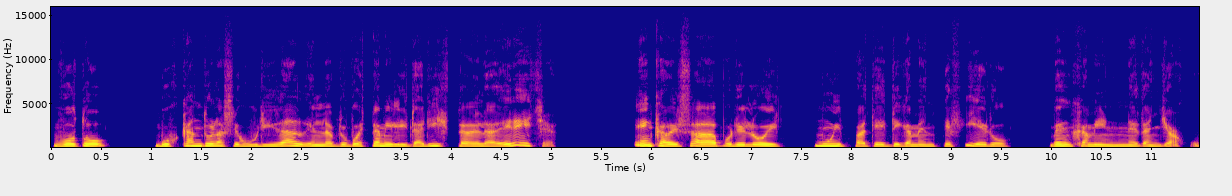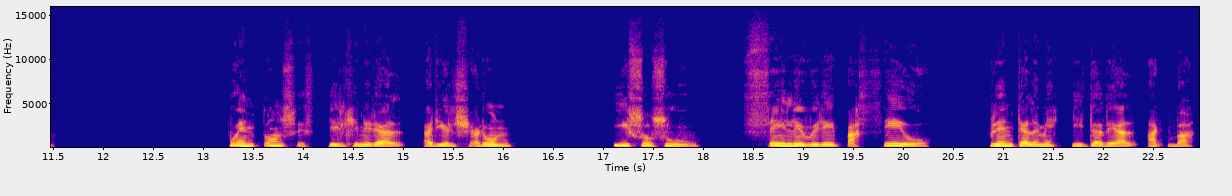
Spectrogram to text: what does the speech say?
votó buscando la seguridad en la propuesta militarista de la derecha, encabezada por el hoy muy patéticamente fiero Benjamín Netanyahu. Fue entonces que el general Ariel Sharon hizo su célebre paseo frente a la mezquita de Al-Aqba,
